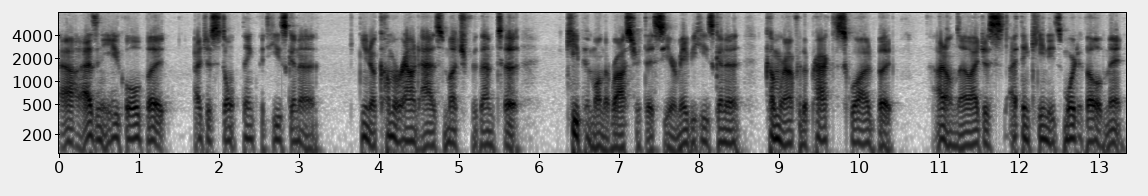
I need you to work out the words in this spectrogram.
uh, as an Eagle. But I just don't think that he's going to, you know, come around as much for them to keep him on the roster this year. Maybe he's going to come around for the practice squad, but I don't know. I just I think he needs more development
